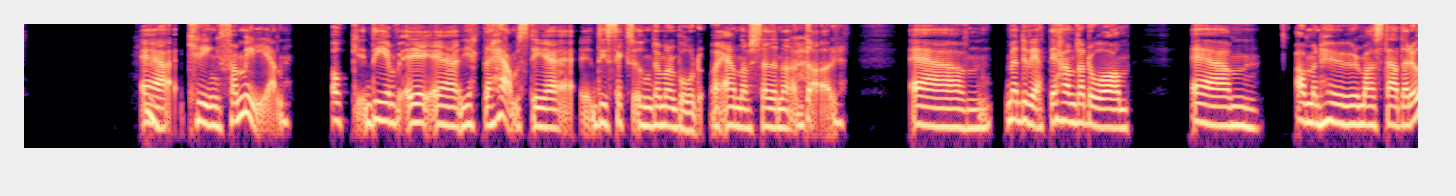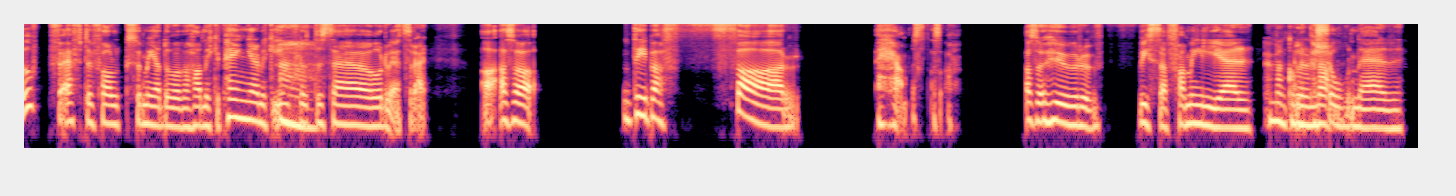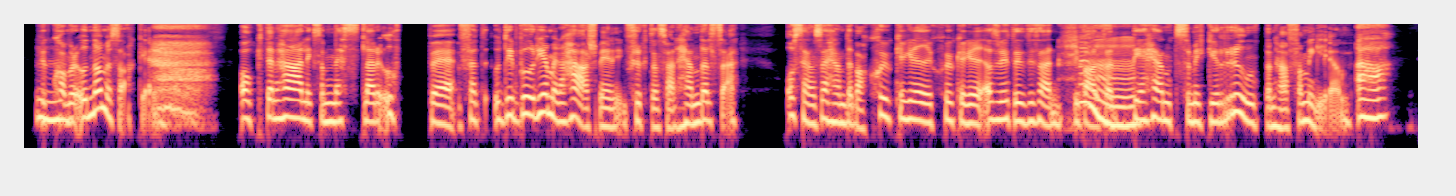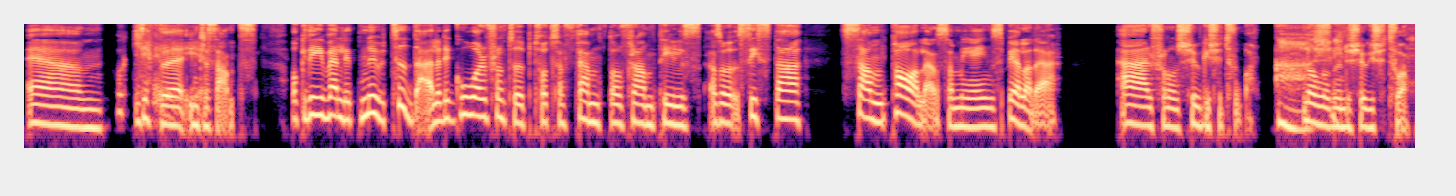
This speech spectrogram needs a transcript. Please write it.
eh, kring familjen. Och Det är, är jättehemskt. Det är, det är sex ungdomar ombord och en av tjejerna dör. Ehm, men du vet, det handlar då om ehm, ja, men hur man städar upp efter folk som är då, har mycket pengar, mycket Ah. inflytelse och du vet sådär. Alltså, det är bara för hemskt. Alltså. Alltså hur vissa familjer Hur eller undan. personer hur Mm. kommer undan med saker. Och den här liksom nästlar upp, eh, för att, och det börjar med det här som är en fruktansvärd händelse. Och sen så händer bara sjuka grejer, sjuka grejer. Alltså, vet du, det, är så här, det, är bara, så här, Hmm. det har hänt så mycket runt den här familjen. Ja. Ehm, Okej. Jätteintressant. Och det är väldigt nutida. Eller det går från typ 2015 fram till alltså, sista samtalen som är inspelade är från 2022. Ah, Någon gång under 2022.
